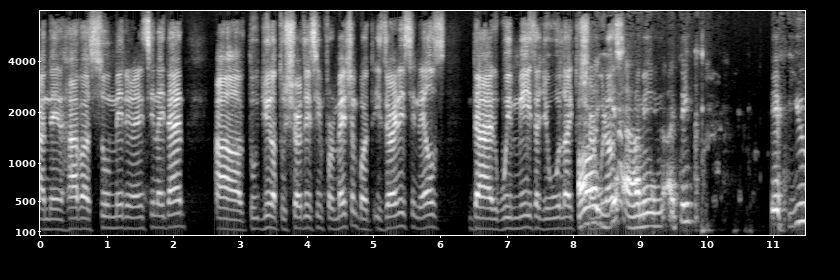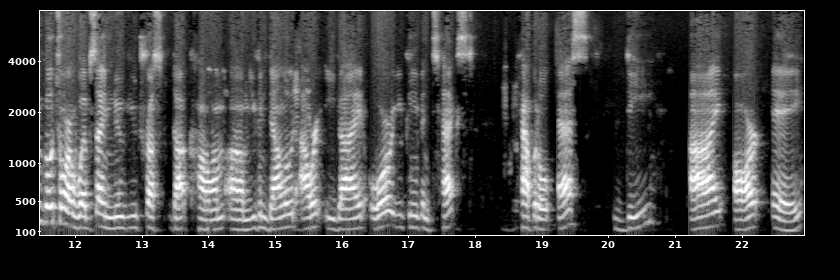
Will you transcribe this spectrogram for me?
and then have a Zoom meeting or anything like that uh, to you know to share this information. But is there anything else that we missed that you would like to share uh, with yeah, us? Yeah, I mean, I think if you go to our website, nuviewtrust.com, um, you can download our e guide or you can even text capital S D I R A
